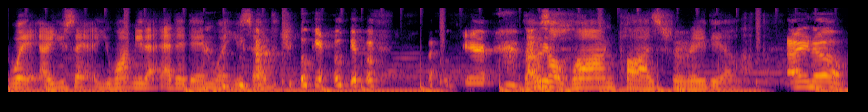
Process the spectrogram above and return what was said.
Wait, are you saying you want me to edit in what you said? okay, okay. I don't care. That I'm was a long pause for radio. I know.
